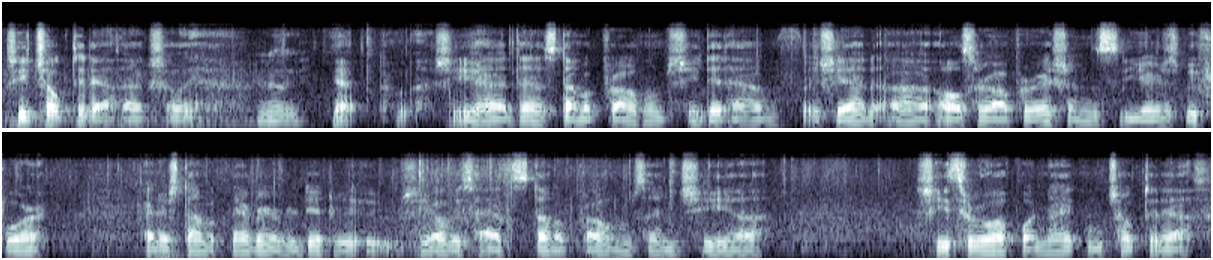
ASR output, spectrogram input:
She choked to death actually. Really? Yeah, she had uh, stomach problems. She did have she had uh, ulcer operations years before, and her stomach never ever did. She always had stomach problems, and she uh, she threw up one night and choked to death.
